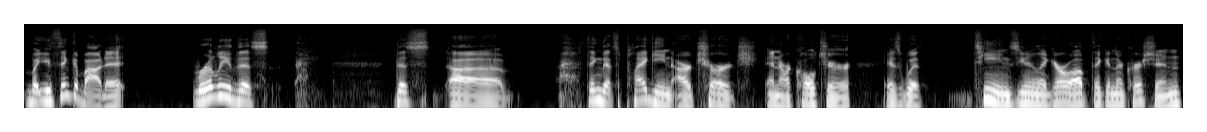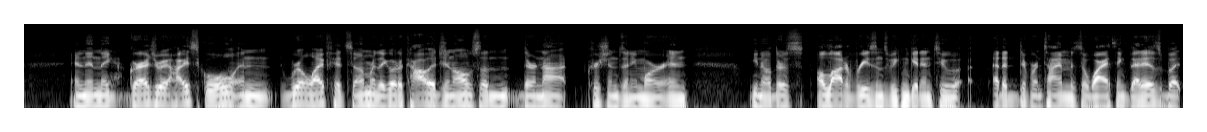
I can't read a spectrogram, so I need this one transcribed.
but you think about it, really, this this uh thing that's plaguing our church and our culture is with teens. You know, they grow up thinking they're Christian, and then they graduate high school, and real life hits them, or they go to college, and all of a sudden they're not Christians anymore. And you know, there's a lot of reasons we can get into at a different time as to why I think that is, but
